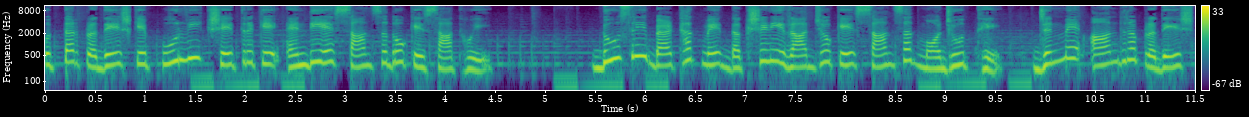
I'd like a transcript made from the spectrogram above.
उत्तर प्रदेश के पूर्वी क्षेत्र के एनडीए सांसदों के साथ हुई। दूसरी बैठक में दक्षिणी राज्यों के सांसद मौजूद थे, जिनमें आंध्र प्रदेश,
